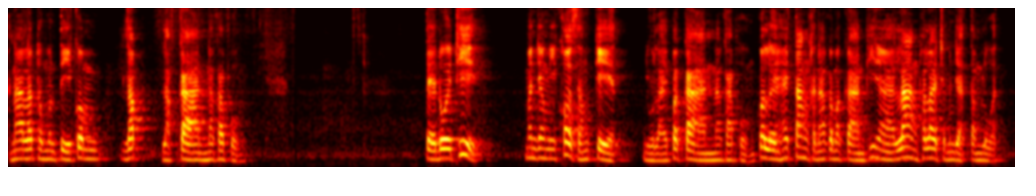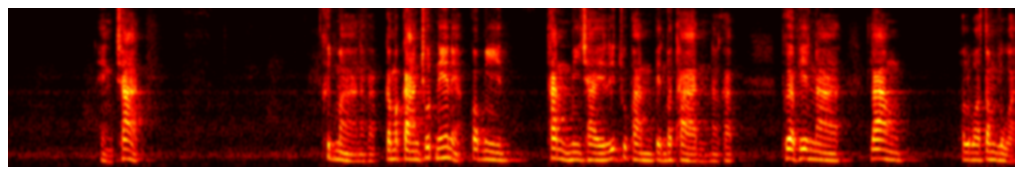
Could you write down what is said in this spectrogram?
คณะรัฐมนตรีก็รับหลักการนะครับผม แต่โดยที่มันยังมีข้อสังเกตอยู่หลายประการนะครับผมก็เลยให้ตั้งคณะกรรมการพิจารณาร่างพระราชบัญญัติตำรวจ แห่งชาติ ขึ้นมานะครับ กรรมการชุดนี้เนี่ยก็มีท่านมีชัยฤทธิชุพันธ์เป็นประธานนะครับ เพื่อพิจารณาร่างพรบตำรวจ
